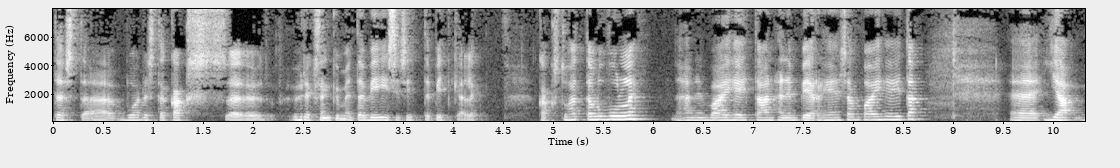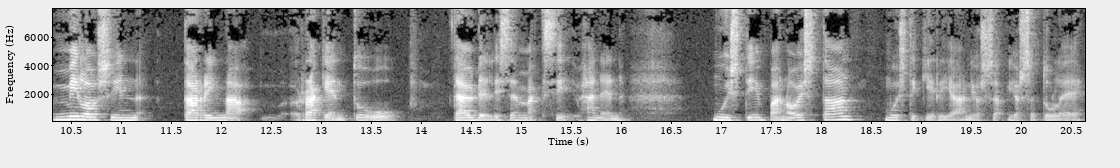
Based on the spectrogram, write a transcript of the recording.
tästä vuodesta 1995 sitten pitkälle 2000-luvulle, hänen vaiheitaan, hänen perheensä vaiheita. Ja Milosin tarina rakentuu täydellisemmäksi hänen muistiinpanoistaan, muistikirjaan, jossa, jossa tulee,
